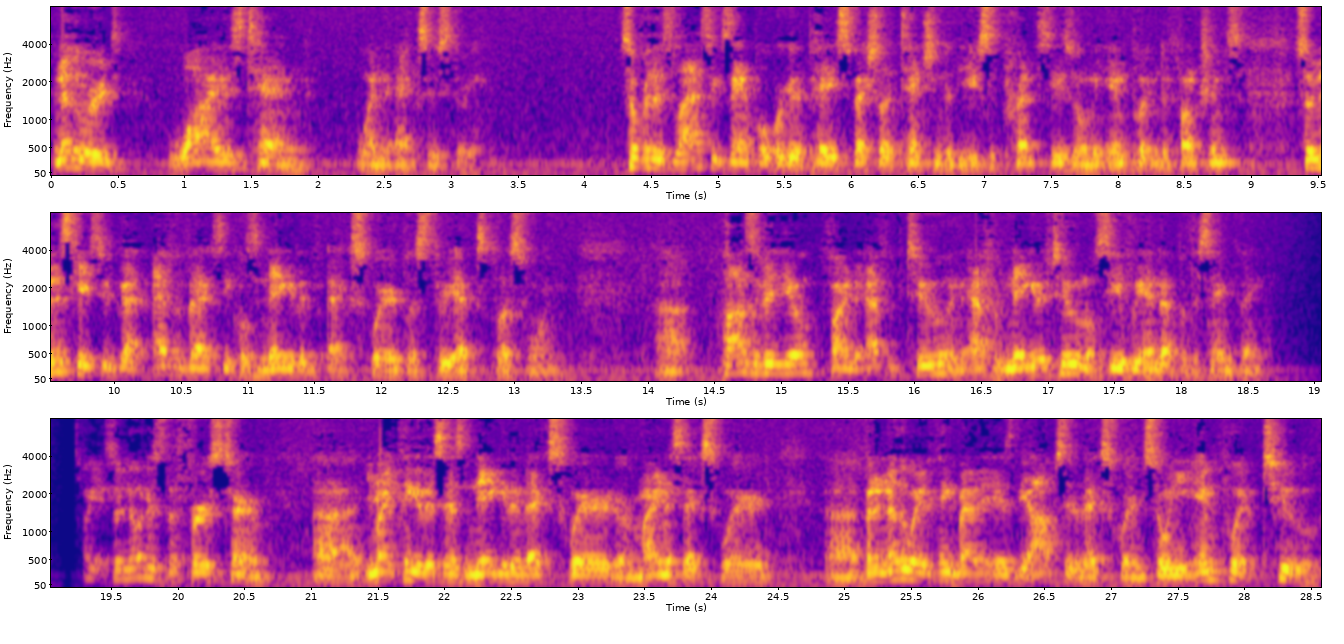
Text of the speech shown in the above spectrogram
In other words, y is 10 when x is 3. So for this last example, we're going to pay special attention to the use of parentheses when we input into functions. So in this case, we've got f of x equals negative x squared plus 3x plus 1. Uh, pause the video, find f of 2 and f of negative 2, and we'll see if we end up with the same thing. Okay, so notice the first term. Uh, you might think of this as negative x squared or minus x squared, uh, but another way to think about it is the opposite of x squared. So when you input 2,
